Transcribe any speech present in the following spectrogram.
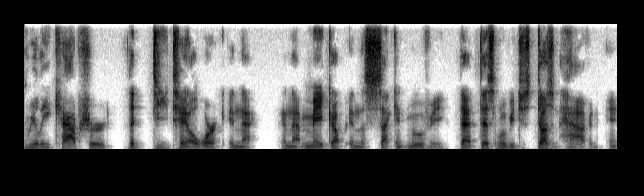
really captured the detail work in that in that makeup in the second movie that this movie just doesn't have. And, and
